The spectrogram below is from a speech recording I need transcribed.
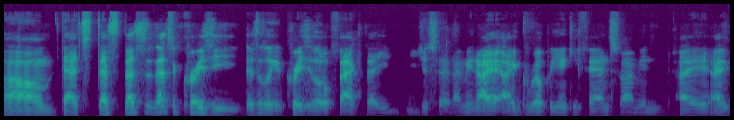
Um, that's that's that's that's a crazy that's like a crazy little fact that you, you just said. I mean, I I grew up a Yankee fan, so I mean, I I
